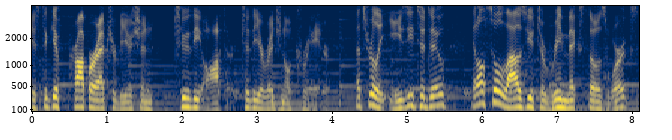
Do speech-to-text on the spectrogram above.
is to give proper attribution to the author, to the original creator. That's really easy to do. It also allows you to remix those works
